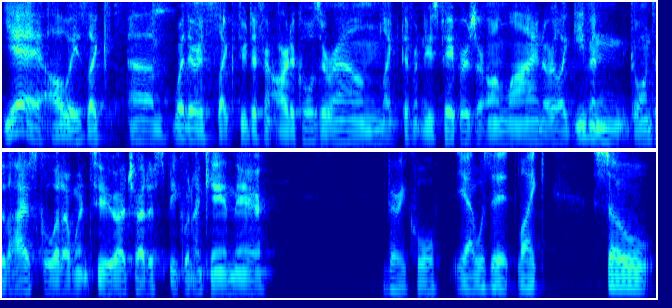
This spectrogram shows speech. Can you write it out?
Yeah, always like um, whether it's like through different articles around like different newspapers or online, or like even going to the high school that I went to, I try to speak when I can there. Very cool. Yeah, was it like so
